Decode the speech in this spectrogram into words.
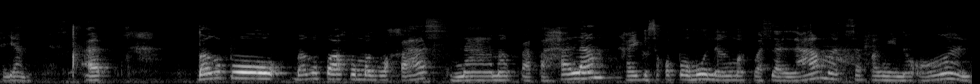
Ayan. At bago po bago po ako magwakas na magpapahalam, ay gusto ko po munang magpasalamat sa Panginoon.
